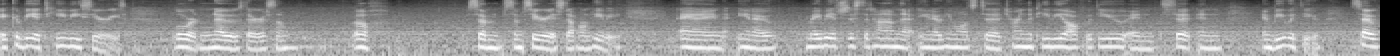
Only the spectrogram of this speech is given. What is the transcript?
it could be a TV series. Lord knows there are some ugh some some serious stuff on TV. And, you know, maybe it's just the time that, you know, he wants to turn the TV off with you and sit and and be with you. So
